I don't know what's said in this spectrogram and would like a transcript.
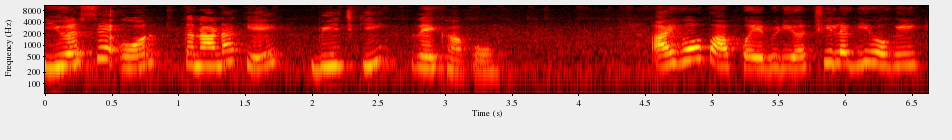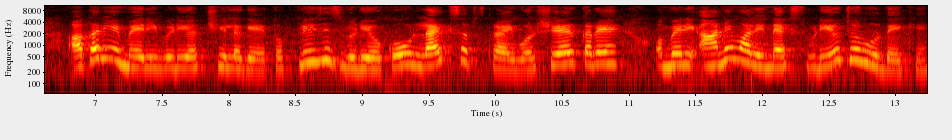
यूएसए और कनाडा के बीच की रेखा को। आई होप आपको ये वीडियो अच्छी लगी होगी। अगर ये मेरी वीडियो अच्छी लगे तो प्लीज़ इस वीडियो को लाइक, सब्सक्राइब और शेयर करें और मेरी आने वाली नेक्स्ट वीडियो ज़रूर देखें।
